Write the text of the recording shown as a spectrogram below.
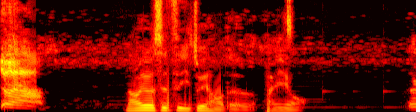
对啊，然后又是自己最好的朋友，嗯，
